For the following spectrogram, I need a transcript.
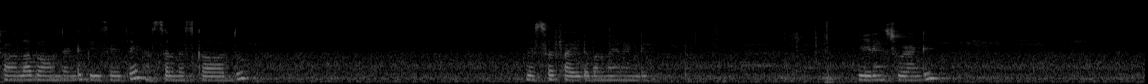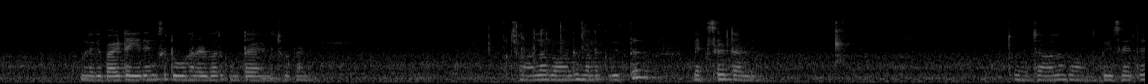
చాలా బాగుందండి పీస్ అయితే. అస్సలు మిస్ కావద్దు. Just for five double nine అండి. ఇయర్ రింగ్స్ చూడండి. మనకి బయట ఇయర్ రింగ్స్ టూ హండ్రెడ్ వరకు ఉంటాయండి చూడండి. చాలా బాగుంది మనకు విత్ నెక్ సెట్ అండి. చూడండి చాలా బాగుంది. పీస్ అయితే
